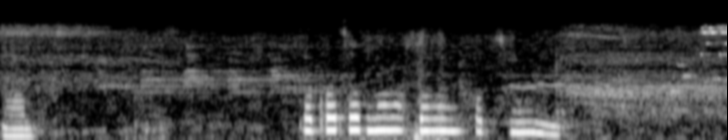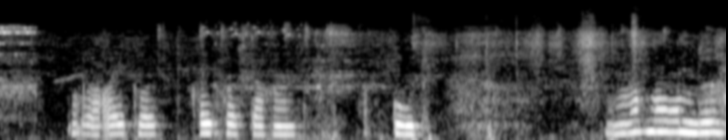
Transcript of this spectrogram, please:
Nein. Der Bot hat nur noch 7 Prozent. Aber Eiko ist daran. Gut. Noch eine Runde.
